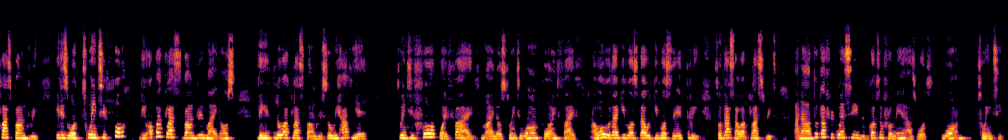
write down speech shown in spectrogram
class boundary. It is what 24, the upper class boundary minus the lower class boundary. So we have here 24.5 minus 21.5. And what would that give us? That would give us a 3. So that's our class width. And our total frequency we've gotten from here as what? 120.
